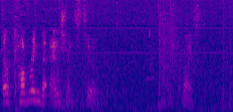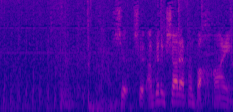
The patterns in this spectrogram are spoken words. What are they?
they're covering the entrance too. Christ. Shit, shit. I'm getting shot at from behind.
